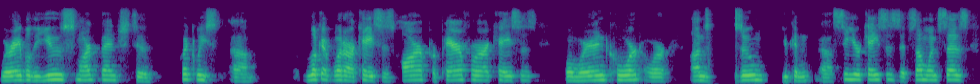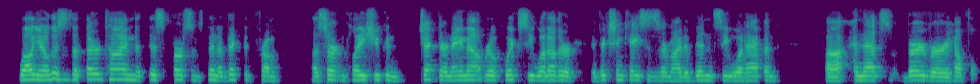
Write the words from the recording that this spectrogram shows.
we're able to use Smart Bench to quickly um, look at what our cases are, prepare for our cases. When we're in court or on Zoom, you can uh, see your cases. If someone says, well, you know, this is the third time that this person's been evicted from a certain place, you can check their name out real quick, see what other eviction cases there might have been, see what happened. Uh, and that's very, very helpful.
